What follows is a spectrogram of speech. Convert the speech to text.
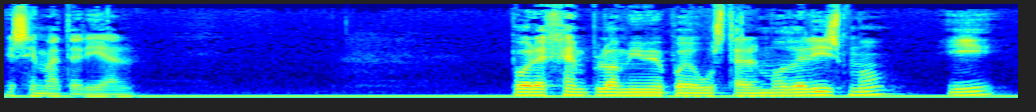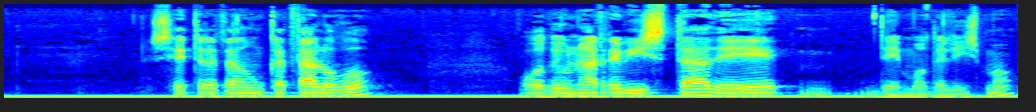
ese material. Por ejemplo, a mí me puede gustar el modelismo y se trata de un catálogo o de una revista de, de modelismo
